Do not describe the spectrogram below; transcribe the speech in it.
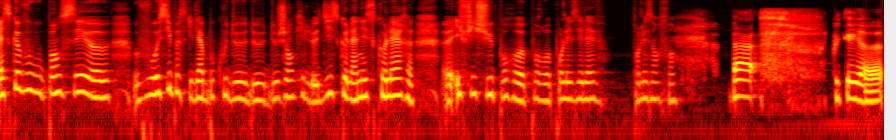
Est-ce que vous pensez, euh, vous aussi, parce qu'il y a beaucoup de, de, de, gens qui le disent, que l'année scolaire euh, est fichue pour, euh, pour, pour les élèves, pour les enfants? Bah, Écoutez, euh,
